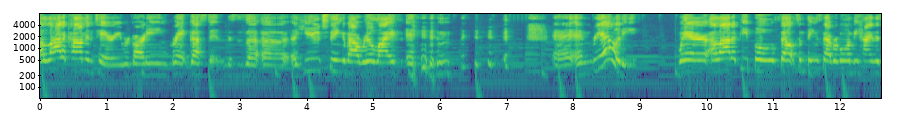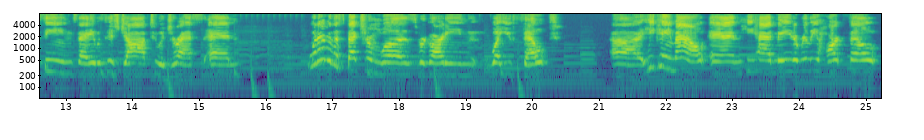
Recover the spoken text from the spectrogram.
a lot of commentary regarding Grant Gustin. This is a, a, a huge thing about real life and, and, and reality, where a lot of people felt some things that were going behind the scenes that it was his job to address. And whatever the spectrum was regarding what you felt uh, he came out and he had made a really heartfelt,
